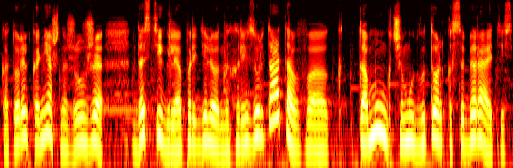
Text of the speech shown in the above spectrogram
которые, конечно же, уже достигли определенных результатов э, к тому, к чему вы только собираетесь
